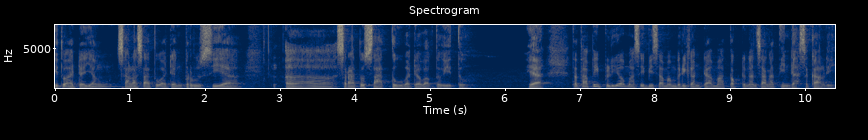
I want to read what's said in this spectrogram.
itu ada yang salah satu ada yang berusia uh, eh, 101 pada waktu itu. Ya, tetapi beliau masih bisa memberikan damatok dengan sangat indah sekali.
